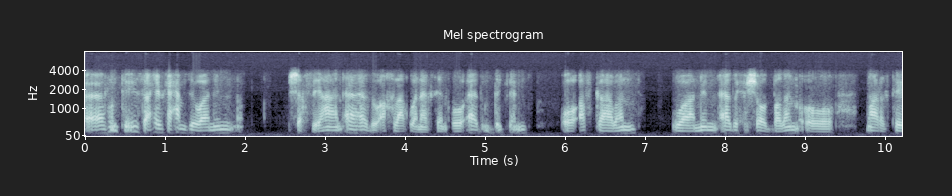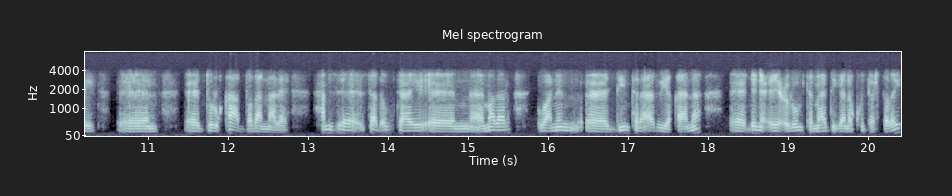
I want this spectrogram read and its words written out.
Ah runtii saaxiibka xamse waa nin shaksi ahaan aada u akhlaaq wanaagsan oo aada u degan oo afgaaban. Waa nin aada u xishood badan oo maaragtay dulqaad badanna leh. Xamse saad og tahay mother waa nin diintana aada u yaqaana dhinacii culumta maadigana ku darsaday.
